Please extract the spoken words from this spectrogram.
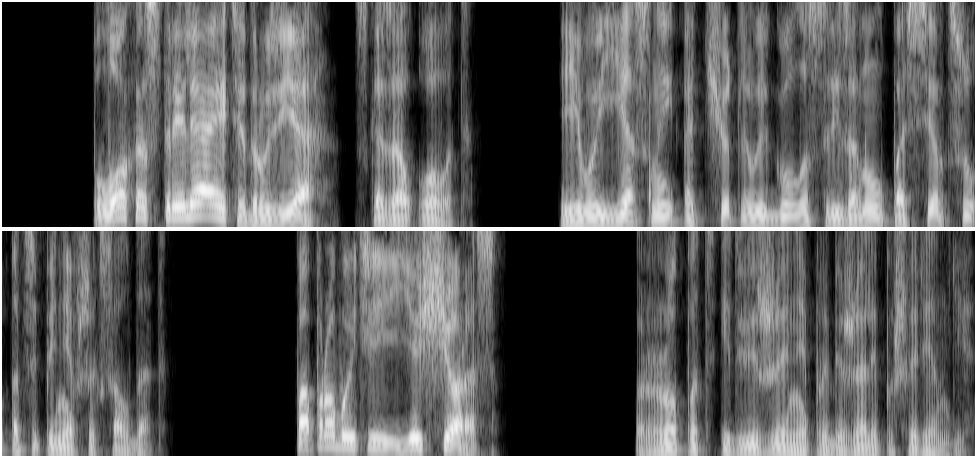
— Плохо стреляете, друзья, — сказал Овод. Его ясный, отчетливый голос резанул по сердцу оцепеневших солдат. — Попробуйте еще раз. Ропот и движение пробежали по шеренге.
